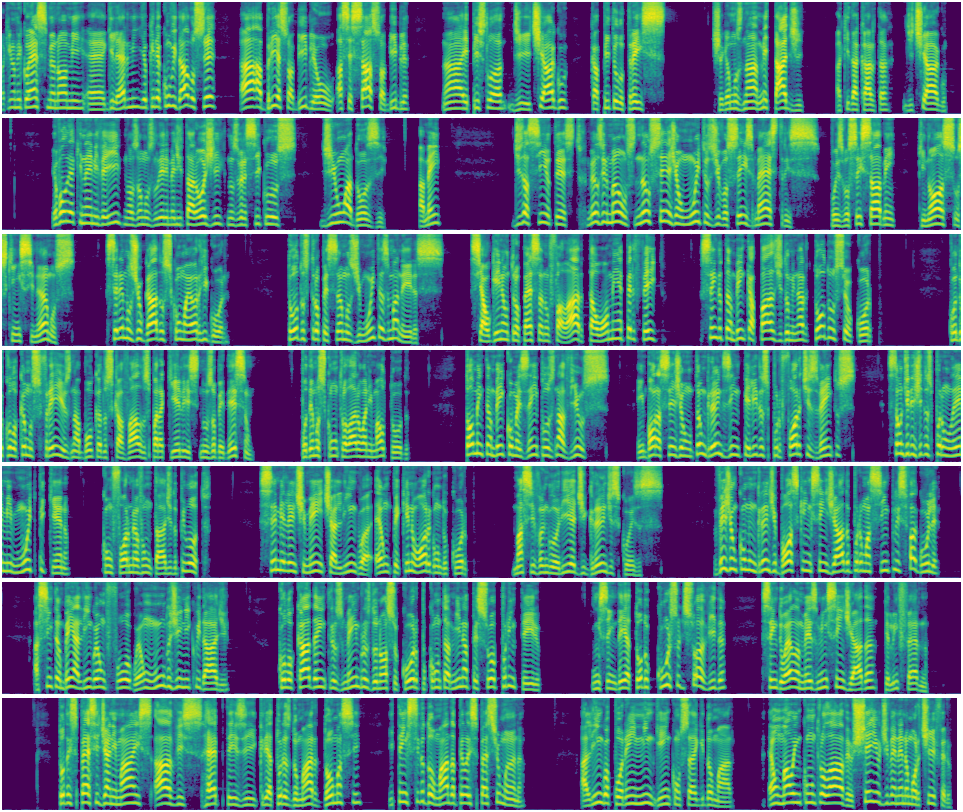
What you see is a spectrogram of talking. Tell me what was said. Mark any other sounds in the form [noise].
Para quem não me conhece, meu nome é Guilherme e eu queria convidar você a abrir a sua Bíblia ou acessar a sua Bíblia na Epístola de Tiago, capítulo 3. Chegamos na metade aqui da carta de Tiago. Eu vou ler aqui na NVI, nós vamos ler e meditar hoje nos versículos de 1 a 12. Amém? Diz assim o texto: Meus irmãos, não sejam muitos de vocês mestres, pois vocês sabem nós, os que ensinamos, seremos julgados com maior rigor. Todos tropeçamos de muitas maneiras. Se alguém não tropeça no falar, tal homem é perfeito, sendo também capaz de dominar todo o seu corpo. Quando colocamos freios na boca dos cavalos para que eles nos obedeçam, podemos controlar o animal todo. Tomem também como exemplo os navios. Embora sejam tão grandes e impelidos por fortes ventos, são dirigidos por um leme muito pequeno, conforme a vontade do piloto. Semelhantemente, a língua é um pequeno órgão do corpo, mas se vangloria de grandes coisas. Vejam como um grande bosque incendiado por uma simples fagulha. Assim também a língua é um fogo, é um mundo de iniquidade. Colocada entre os membros do nosso corpo, contamina a pessoa por inteiro. Incendeia todo o curso de sua vida, sendo ela mesma incendiada pelo inferno. Toda espécie de animais, aves, répteis e criaturas do mar doma-se e tem sido domada pela espécie humana. A língua, porém, ninguém consegue domar. É um mal incontrolável, cheio de veneno mortífero.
